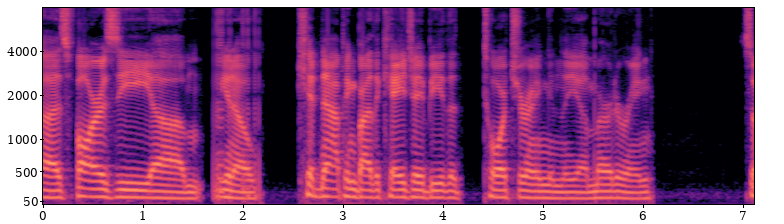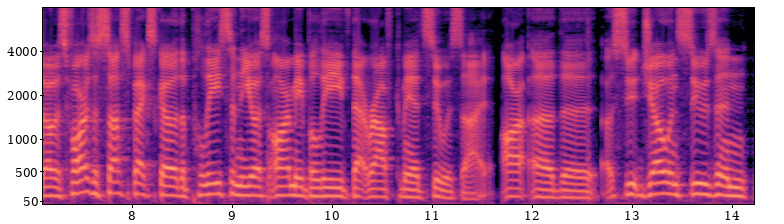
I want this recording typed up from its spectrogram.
uh, as far as the um, you know kidnapping by the KGB, the torturing and the uh, murdering. So, as far as the suspects go, the police and the U.S. Army believe that Ralph committed suicide. Uh, the uh, Su- Joe and Susan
